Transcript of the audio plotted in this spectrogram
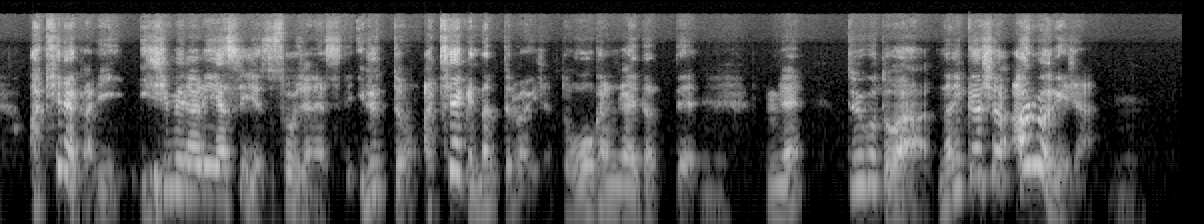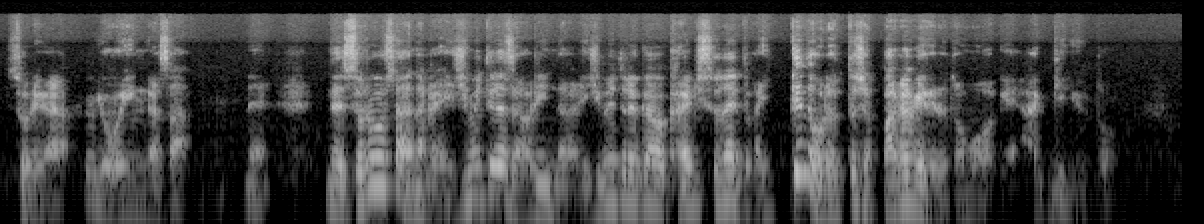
明らかにいじめられやすいやつ、そうじゃないやつっているってのも明らかになってるわけじゃん。どう考えたって。ね。ということは、何かしらあるわけじゃん。うんそれが、要因がさ。ね。で、それをさ、なんかいじめてるやつが悪いんだから、いじめてる側は帰る必要ないとか言ってんの俺としては馬鹿げてると思うわけ。はっきり言うと。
